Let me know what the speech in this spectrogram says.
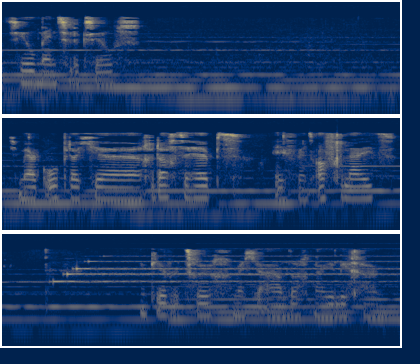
Het is heel menselijk zelfs. Dus merk op dat je gedachten hebt, even bent afgeleid. Een keer weer terug met je aandacht naar je lichaam.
